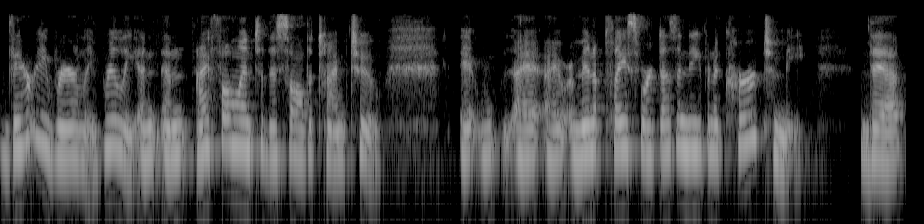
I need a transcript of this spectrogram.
Very rarely, really. And, and I fall into this all the time too. It, I, I'm in a place where it doesn't even occur to me that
